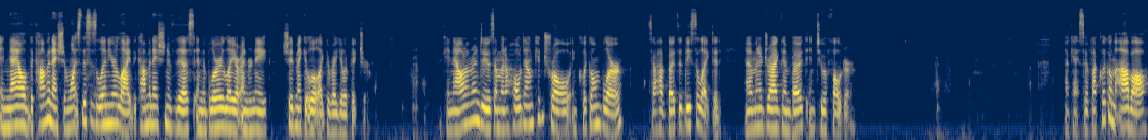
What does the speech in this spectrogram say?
And now the combination, once this is linear light, the combination of this and the blurry layer underneath should make it look like the regular picture. Okay, now what I'm going to do is I'm going to hold down control and click on blur. So I have both of these selected. And I'm going to drag them both into a folder. Okay, so if I click on the eyeball,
